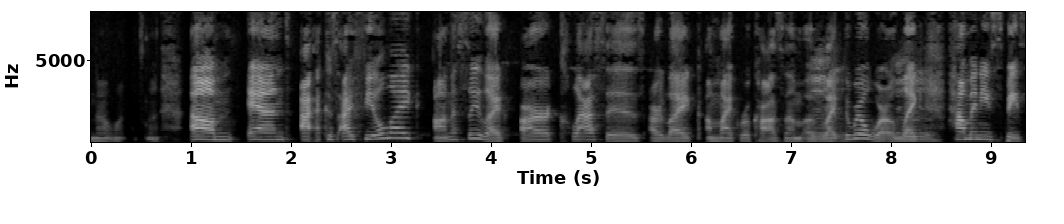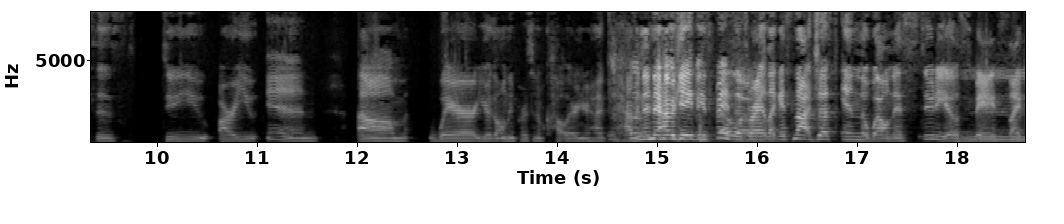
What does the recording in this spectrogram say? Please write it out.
no going um and i because i feel like honestly like our classes are like a microcosm of like Mm. the real world like Mm. how many spaces do you are you in um where you're the only person of color and you're having to navigate these spaces Hello. right like it's not just in the wellness studio space like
